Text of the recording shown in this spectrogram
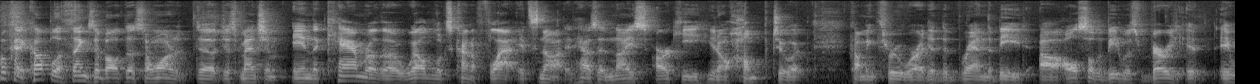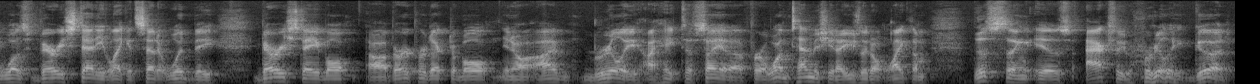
Okay, a couple of things about this I wanted to just mention. In the camera, the weld looks kind of flat. It's not. It has a nice archy, you know, hump to it coming through where I did the ran the bead. Uh, also, the bead was very it, it was very steady, like it said it would be. Very stable, uh, very predictable. You know, I really I hate to say it uh, for a 110 machine. I usually don't like them. This thing is actually really good.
